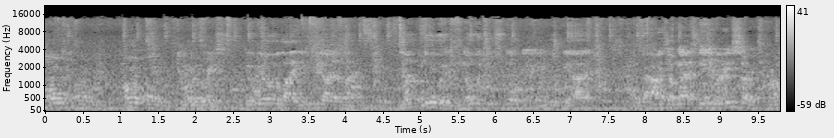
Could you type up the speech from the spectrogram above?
on, on, on, on. You know, like, you gotta, like, look through it, know what you smoking, and you'll be alright. God, you gotta do your research, bro.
